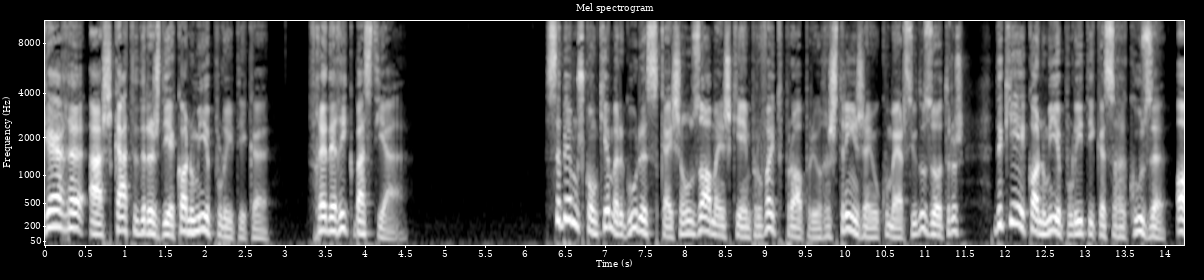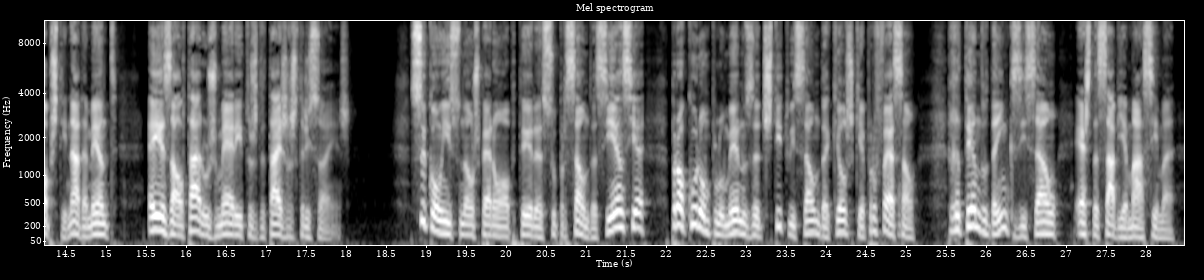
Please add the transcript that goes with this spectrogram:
Guerra às Cátedras de Economia Política. Frédéric Bastiat. Sabemos com que amargura se queixam os homens que, em proveito próprio, restringem o comércio dos outros, de que a economia política se recusa, obstinadamente, a exaltar os méritos de tais restrições. Se com isso não esperam obter a supressão da ciência, procuram pelo menos a destituição daqueles que a professam, retendo da Inquisição esta sábia máxima:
